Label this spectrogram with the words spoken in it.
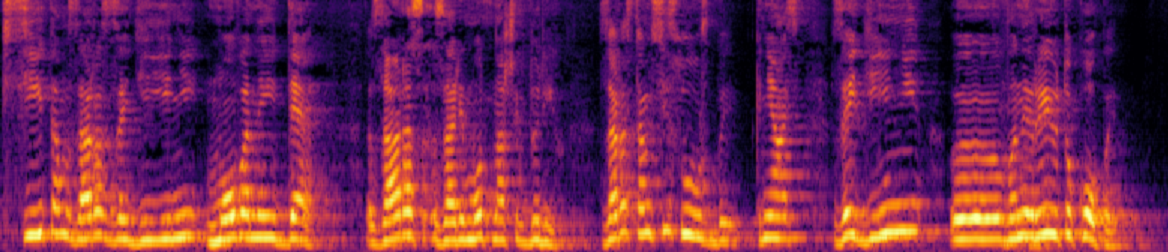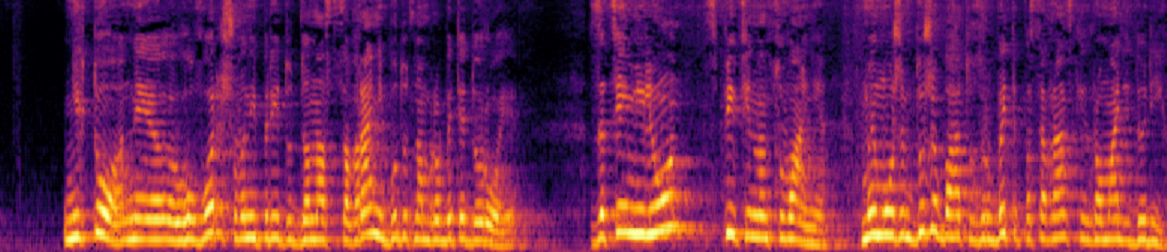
Всі там зараз задіяні, мова не йде зараз за ремонт наших доріг. Зараз там всі служби, князь, задіяні, вони риють окопи. Ніхто не говорить, що вони прийдуть до нас в Саврані і будуть нам робити дороги. За цей мільйон співфінансування ми можемо дуже багато зробити по Савранській громаді доріг.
